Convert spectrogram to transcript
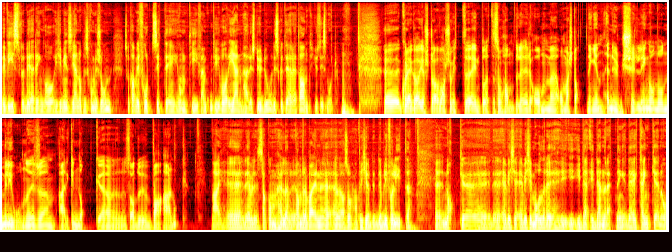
bevisvurdering og ikke minst gjenåpningskommisjonen, så kan vi fort sitte om 10-15-20 år igjen her i studio og diskutere et annet justismord. Mm. Eh, kollega Jørstad var så vidt inn på dette som handler om, om erstatningen. En unnskyldning og noen millioner er ikke nok, sa du. Hva er nok? Nei, eh, det er vel snakk om heller andre veien, eh, altså at ikke, det blir for lite. Eh, nok, jeg vil ikke, jeg vil ikke måle det i, i, den retning. Det jeg tenker nå,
